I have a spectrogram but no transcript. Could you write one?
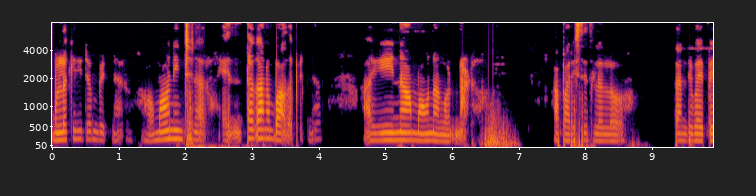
ముళ్ళ కిరీటం పెట్టినారు అవమానించినారు ఎంతగానో బాధ పెట్టినారు. అయినా మౌనంగా ఉన్నాడు. ఆ పరిస్థితులలో తండ్రి వైపే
